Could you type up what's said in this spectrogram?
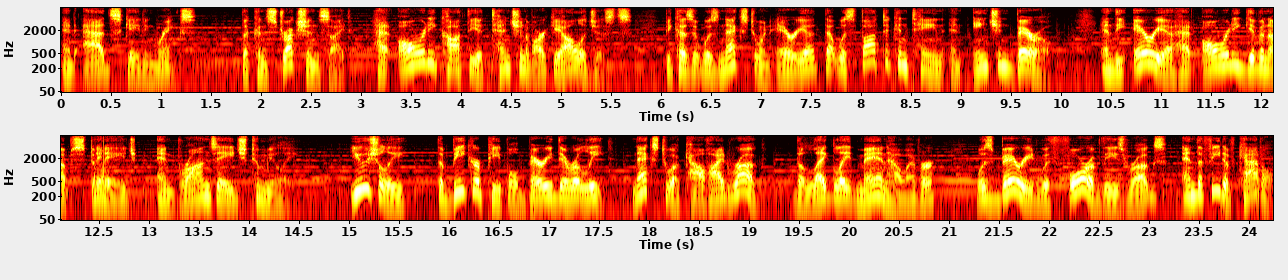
and add skating rinks. The construction site had already caught the attention of archaeologists because it was next to an area that was thought to contain an ancient barrow, and the area had already given up Stone Age and Bronze Age tumuli. Usually, the Beaker people buried their elite next to a cowhide rug. The Lechlade man, however, was buried with four of these rugs and the feet of cattle.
